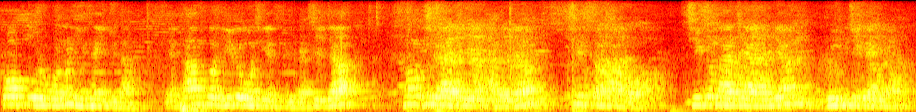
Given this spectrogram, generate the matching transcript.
거꾸로 보는 인생입니다. 예, 다음 번 읽어보시겠습니다. 시작. 성실하지 않으면 실성하고 지금 하지 않으면 금지되며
